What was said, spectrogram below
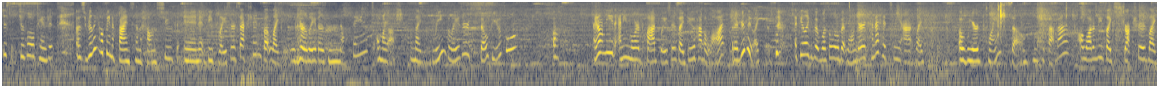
just just a little tangent. I was really hoping to find some houndstooth in the blazer section but like literally there's nothing. Oh my gosh my green blazer is so beautiful. Oh I don't need any more plaid blazers. I do have a lot, but I really like this. I feel like if it was a little bit longer, it kind of hits me at like a weird point. So I'll put that back. A lot of these like structured, like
